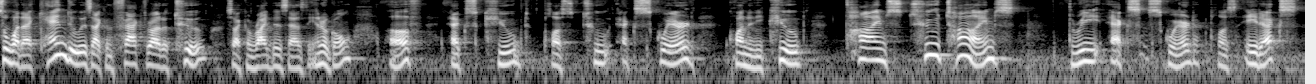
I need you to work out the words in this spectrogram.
So what I can do is I can factor out a 2, so I can write this as the integral of x cubed plus 2x squared, quantity cubed, times 2 times 3x squared plus 8x.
